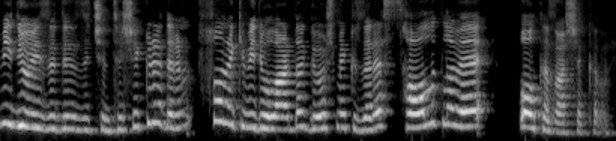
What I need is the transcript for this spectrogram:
Videoyu izlediğiniz için teşekkür ederim. Sonraki videolarda görüşmek üzere. Sağlıkla ve bol kazançla kalın.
